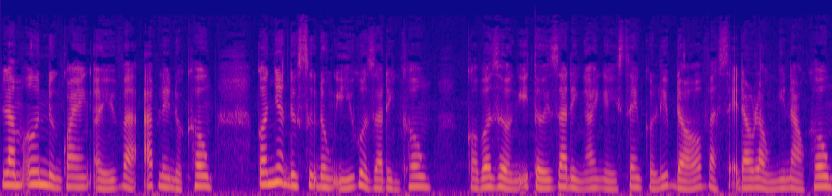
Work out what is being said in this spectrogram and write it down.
làm ơn đừng quay anh ấy và áp lên được không? Có nhận được sự đồng ý của gia đình không? Có bao giờ nghĩ tới gia đình anh ấy xem clip đó và sẽ đau lòng như nào không?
